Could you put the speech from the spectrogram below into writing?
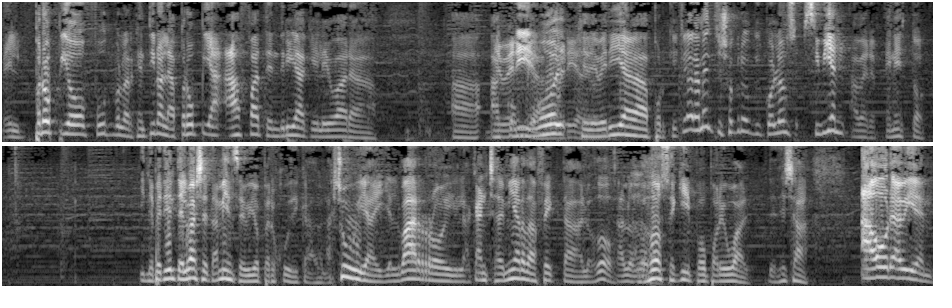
el propio fútbol argentino, la propia AFA tendría que elevar a, a, a Debería, Conmebol, debería. que debería, porque claramente yo creo que Colón, si bien, a ver, en esto, Independiente del Valle también se vio perjudicado. La lluvia y el barro y la cancha de mierda afecta a los dos, A los a los dos. dos equipos por igual, desde ya. Ahora bien,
